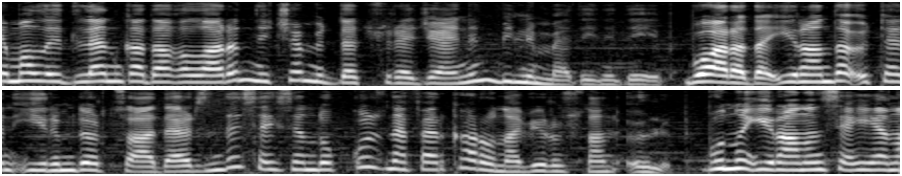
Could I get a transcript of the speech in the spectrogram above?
emal edilən qadağaların neçə müddət sürəcəyinin bilinmədiyini deyib. Bu arada İranda ötən 24 saat ərzində 89 nəfər koronavirusdan ölüb. Bunu İranın Səhiyyə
